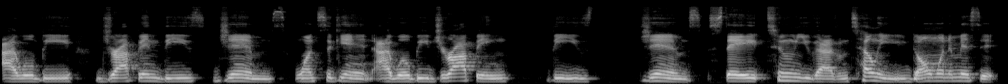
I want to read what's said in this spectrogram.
I will be dropping these gems once again. I will be dropping these gems. Stay tuned, you guys. I'm telling you, you don't want to miss it.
